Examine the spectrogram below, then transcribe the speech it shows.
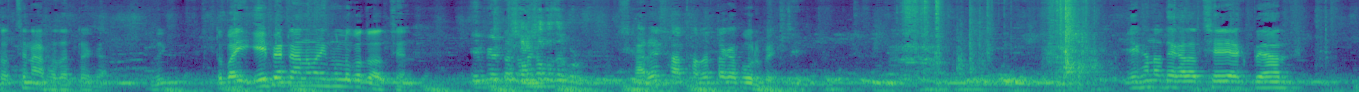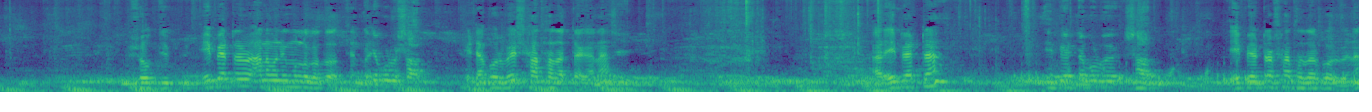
চাচ্ছেন আট হাজার টাকা। তো ভাই এই পেয়ারটার আনুমানিক মূল্য কত চাচ্ছেন এই সাড়ে সাত হাজার পড়বে। সাড়ে সাত হাজার টাকা পড়বে। জি। এখানেও দেখা যাচ্ছে এক পেয়ার সবজি এই পেয়ারটার আনুমানিক মূল্য কত যাচ্ছেন ভাই? এটা পড়বে সাত। এটা পড়বে সাত হাজার টাকা না? আর এই পেয়ারটা? এই পেয়ারটা পড়বে সাত। এই পেয়ারটা সাত হাজার পড়বে না?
